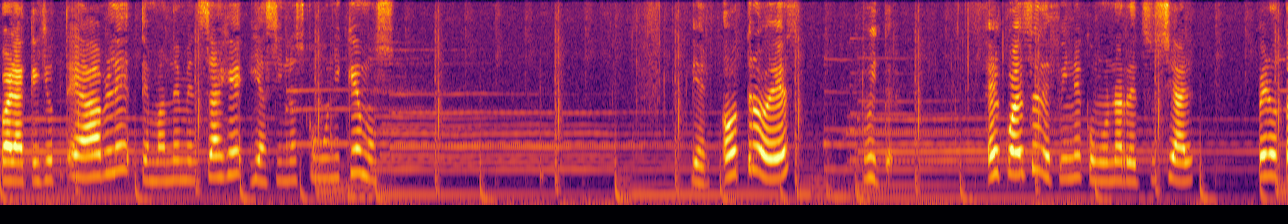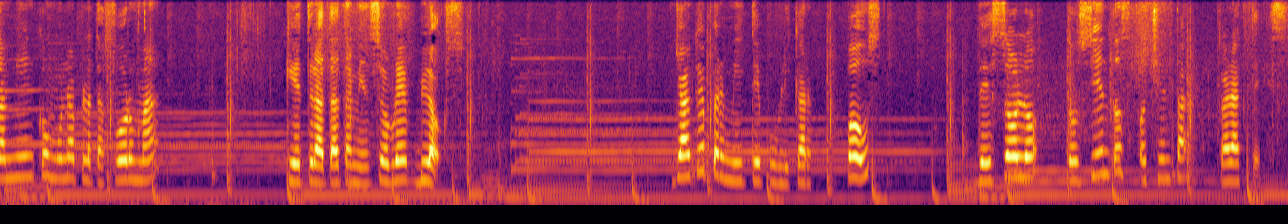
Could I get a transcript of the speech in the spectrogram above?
para que yo te hable, te mande mensaje y así nos comuniquemos. Bien, otro es Twitter, el cual se define como una red social, pero también como una plataforma que trata también sobre blogs, ya que permite publicar posts de solo 280 caracteres.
